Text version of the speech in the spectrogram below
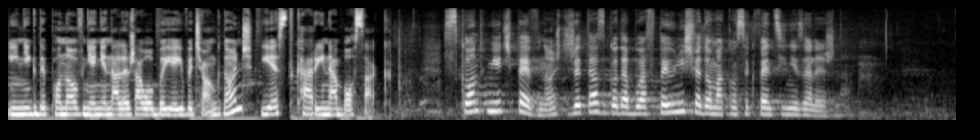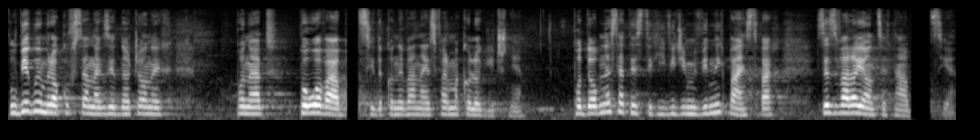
i nigdy ponownie nie należałoby jej wyciągnąć, jest Karina Bosak. Skąd mieć pewność, że ta zgoda była w pełni świadoma konsekwencji niezależna? W ubiegłym roku w Stanach Zjednoczonych ponad połowa aborcji dokonywana jest farmakologicznie. Podobne statystyki widzimy w innych państwach zezwalających na aborcję.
